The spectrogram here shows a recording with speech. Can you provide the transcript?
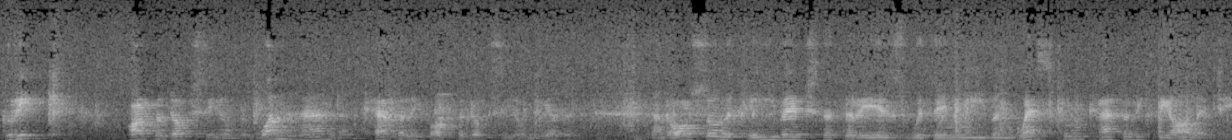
Greek Orthodoxy on the one hand and Catholic Orthodoxy on the other, and also the cleavage that there is within even Western Catholic theology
